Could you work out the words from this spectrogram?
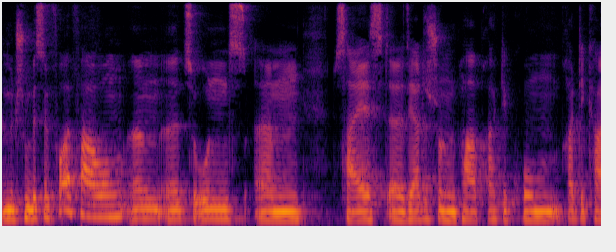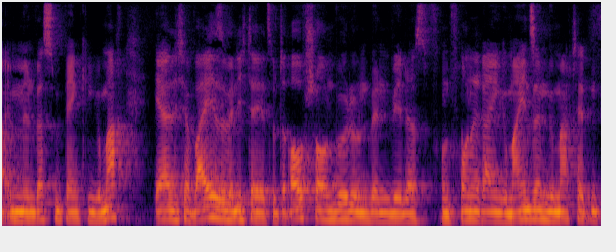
mit schon ein bisschen Vorerfahrung ähm, äh, zu uns. Ähm, das heißt, äh, sie hatte schon ein paar Praktikum, Praktika im Investmentbanking gemacht. Ehrlicherweise, wenn ich da jetzt so draufschauen würde und wenn wir das von vornherein gemeinsam gemacht hätten,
